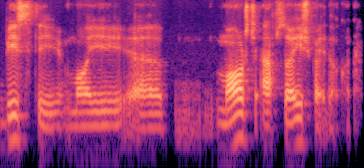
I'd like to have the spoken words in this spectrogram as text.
20 ماه مارچ افزایش پیدا کنند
